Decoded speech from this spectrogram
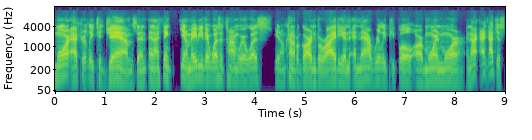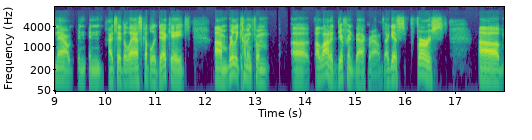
more accurately to jams and and i think you know maybe there was a time where it was you know kind of a garden variety and and now really people are more and more and i, I not just now in, in i'd say the last couple of decades um, really coming from uh, a lot of different backgrounds. I guess first, um,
